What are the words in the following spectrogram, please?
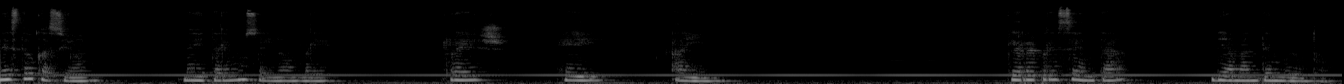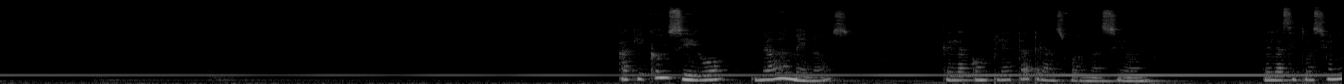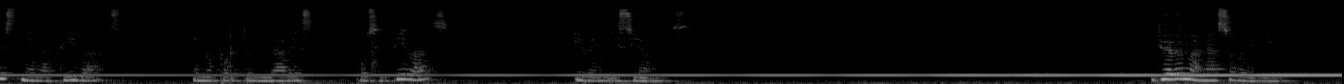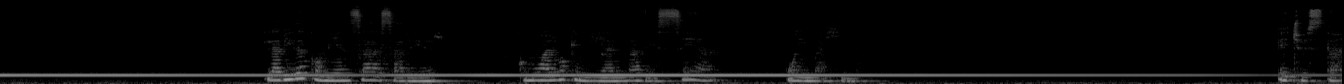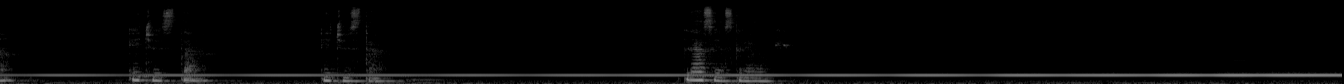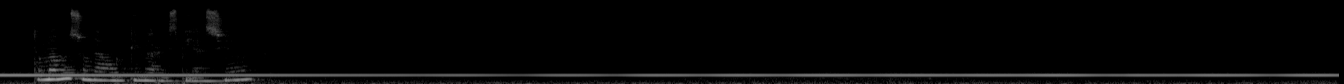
En esta ocasión meditaremos el nombre Resh Hei Ain, que representa diamante en bruto. Aquí consigo nada menos que la completa transformación de las situaciones negativas en oportunidades positivas y bendiciones. Llueve maná sobre mí. La vida comienza a saber como algo que mi alma desea o imagina. Hecho está, hecho está, hecho está. Gracias, Creador. Tomamos una última respiración.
